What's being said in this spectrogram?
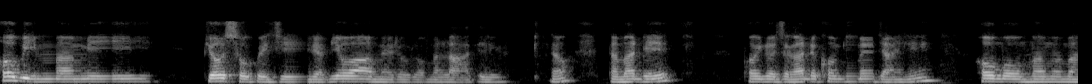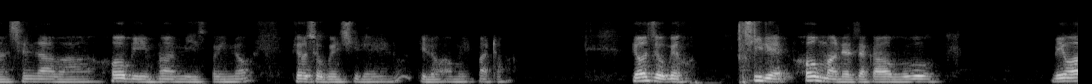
ဟုတ်ပြီမှန် ပြီပြောဆိုခွင့်ရှိတယ်ပြောရမယ်လို့တော့မလာသေးဘူးနော်နံပါတ်1ဘုန်းကြီးတို့စကားတစ်ခွန်းပြမဲ့ကြရင်ဟုတ်မို့မှန်မှန်မှန်စဉ်းစားပါဟုတ်ပြီမှန်ပြီဆိုရင်တော့ပြောဆိုခွင့်ရှိတယ်လို့ဒီလိုအမေမှတ်တော့ပြောဆိုခွင့်ရှိတဲ့ဟုတ်မှန်တဲ့စကားကိုပြော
